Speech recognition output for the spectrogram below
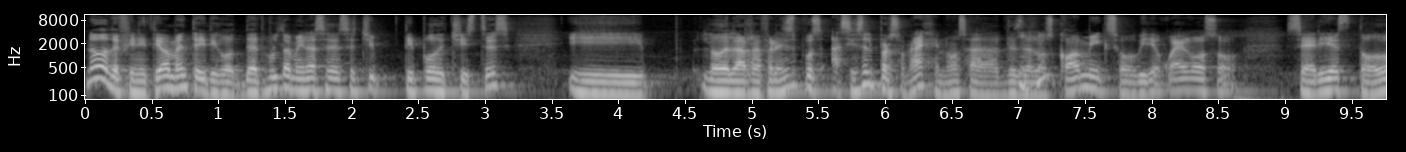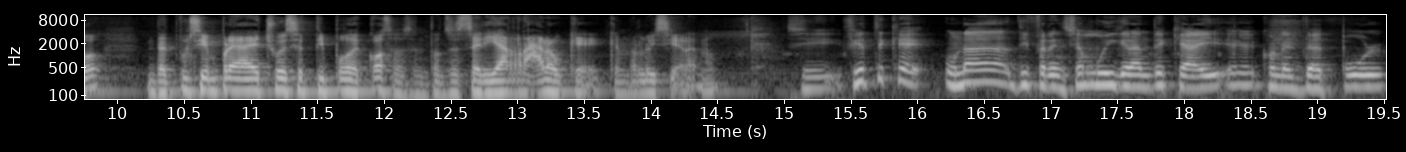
No, definitivamente. Y digo, Deadpool también hace ese tipo de chistes y lo de las referencias, pues así es el personaje, ¿no? O sea, desde los cómics o videojuegos o series, todo. Deadpool siempre ha hecho ese tipo de cosas, entonces sería raro que, no lo hiciera, ¿no? Sí, fíjate que una diferencia muy grande que hay eh, con el Deadpool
